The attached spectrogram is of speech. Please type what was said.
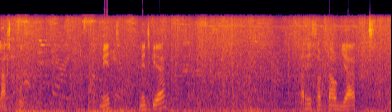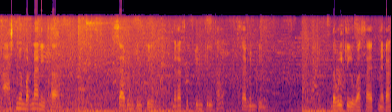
लास्ट पुश मेज मेज गया। अरे शॉट डाउन यार। लास्ट में मरना नहीं था। 17 किल मेरा 15 किल था 17 डबल किल हुआ शायद मेरा।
